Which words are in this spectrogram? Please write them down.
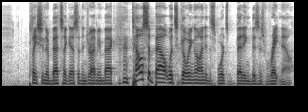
placing their bets, I guess, and then driving back. Tell us about what's going on in the sports betting business right now.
